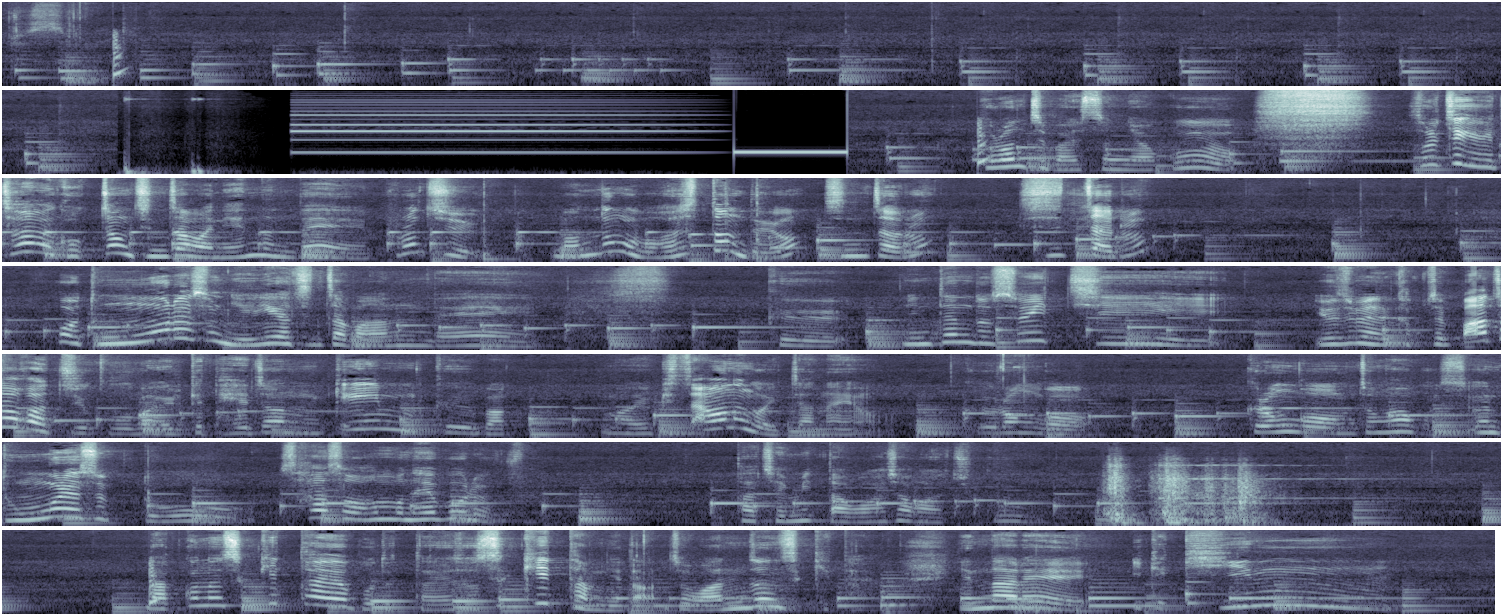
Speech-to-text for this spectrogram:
좋습니다. 브런치 맛있었냐고? 솔직히 처음에 걱정 진짜 많이 했는데 브런치 만든 거 맛있던데요? 진짜로? 진짜로? 어, 동물의 숲 얘기가 진짜 많은데 그 닌텐도 스위치 요즘에는 갑자기 빠져가지고 막 이렇게 대전 게임 그 막 막 이렇게 싸우는 거 있잖아요. 그런 거 그런 거 엄청 하고 있어요. 동물의 숲도 사서 한번 해보려고요. 다 재밌다고 하셔가지고 라꾸는 스키 타요 보드 타요? 저 스키 탑니다. 저 완전 스키 타요. 옛날에 이렇게 긴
